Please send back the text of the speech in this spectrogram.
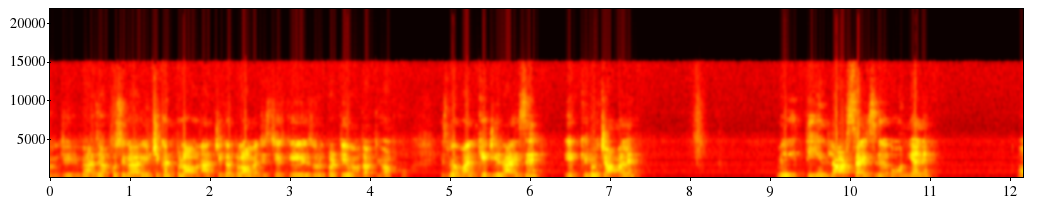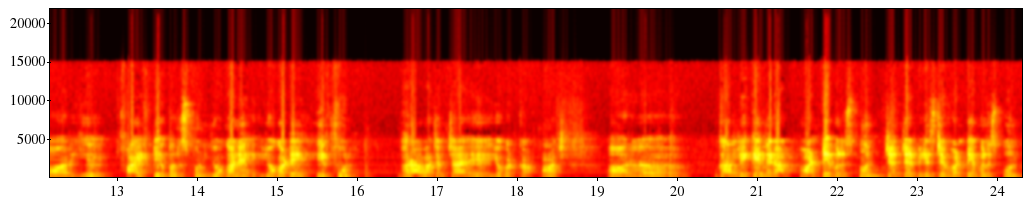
वालेकुम जी। मैं आज आपको सिखा रही हूँ चिकन पुलाव ना। चिकन पुलाव में जिस चीज़ की ज़रूरत पड़ती है वो बताती हूँ आपको। इसमें वन के जी राइस है, एक किलो चावल है, मेरी तीन लार्ज साइज़ ओनियन है, और ये फाइव टेबल स्पून योगन है योगट है हिप फुल भरा हुआ चमचा है योगट का, पाँच। और गार्लिक है मेरा वन टेबल स्पून जंजर पेस्ट है वन टेबल स्पून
